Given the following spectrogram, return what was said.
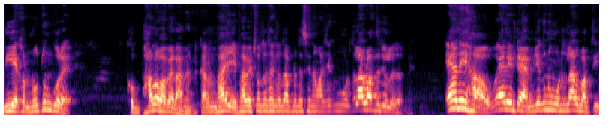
দিয়ে এখন নতুন করে খুব ভালোভাবে নামেন। কারণ ভাই, এভাবে চলতে থাকলে তো আপনাদের সিনেমা যে কোনো মুহূর্তে লাল বাতি চলে যাবে। এনি হাউ এনি টাইম যে কোনো মুহূর্তে লাল বাতি,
